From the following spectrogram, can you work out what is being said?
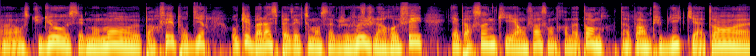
Euh, en studio, c'est le moment euh, parfait pour dire Ok, bah là, c'est pas exactement ça que je veux, je la refais. Il y a personne qui est en face en train d'attendre. T'as pas un public qui attend. euh,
